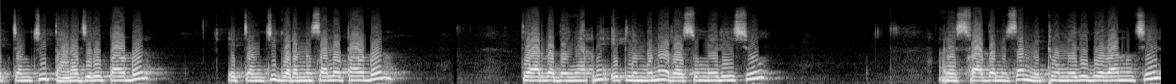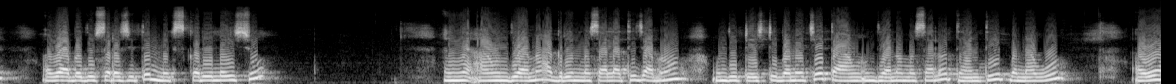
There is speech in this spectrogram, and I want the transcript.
એક ચમચી ધાણા જીરું પાવડર, એક ચમચી ગરમ મસાલો પાવડર. ત્યારબાદ અહીંયા આપણે એક લીંબુનો રસ ઉમેરીશું. અને સ્વાદ અનુસાર મીઠું ઉમેરી દેવાનું છે. હવે આ બધું સરસ રીતે મિક્સ કરી લઈશું. અહીંયા આ ઊંધિયામાં આ ગ્રીન મસાલાથી જ આપણું ઊંધિયું ટેસ્ટી બને છે. તો આ ઊંધિયાનો મસાલો ધ્યાનથી બનાવવો. હવે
